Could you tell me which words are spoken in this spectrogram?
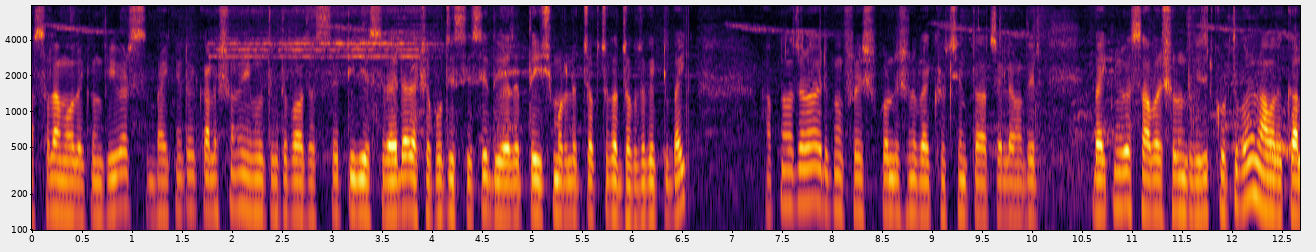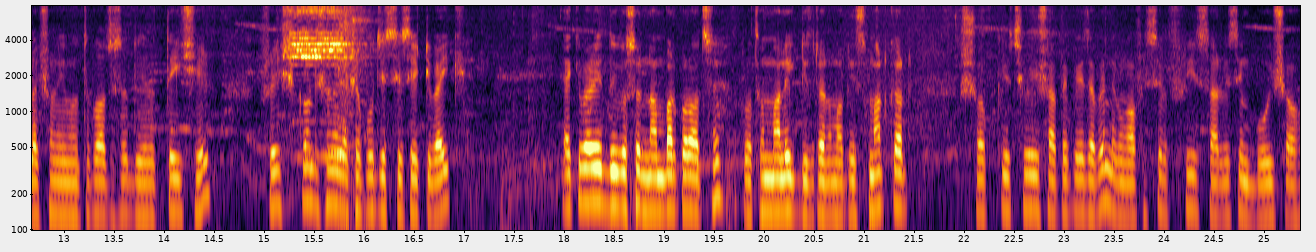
আসসালামু আলাইকুম ভিউয়ার্স। বাইক নেটের কালেকশনে এই মুহূর্তে পাওয়া যাচ্ছে টিভিএস রাইডার একশো পঁচিশ সিসি, দুই হাজার তেইশ মডেলের চকচকা ঝকঝকে একটি বাইক। আপনারা যারা এরকম ফ্রেশ কন্ডিশনের বাইক খুঁজছেন, তারা চাইলে আমাদের বাইক নেটের সাবার শোরুমটি ভিজিট করতে পারেন। আমাদের কালেকশন এই মুহূর্তে পাওয়া যাচ্ছে দুই হাজার তেইশের ফ্রেশ কন্ডিশনের একশো পঁচিশ সিসি একটি বাইক। একেবারে দুই বছর নাম্বার করা আছে। প্রথম মালিক ডিজিটাল মাল্টি স্মার্ট কার্ড সব কিছুই সাথে পেয়ে যাবেন এবং অফিসিয়াল ফ্রি সার্ভিসিং বই সহ।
